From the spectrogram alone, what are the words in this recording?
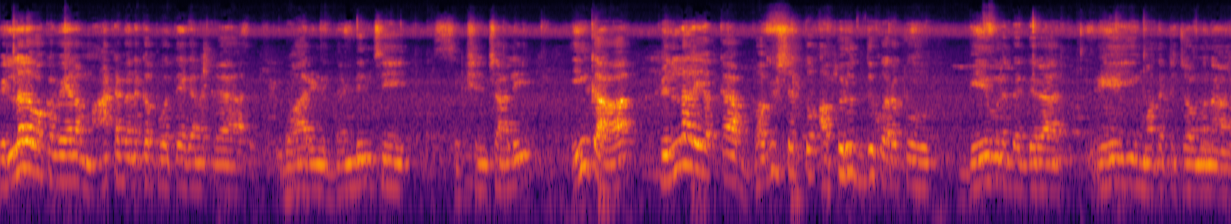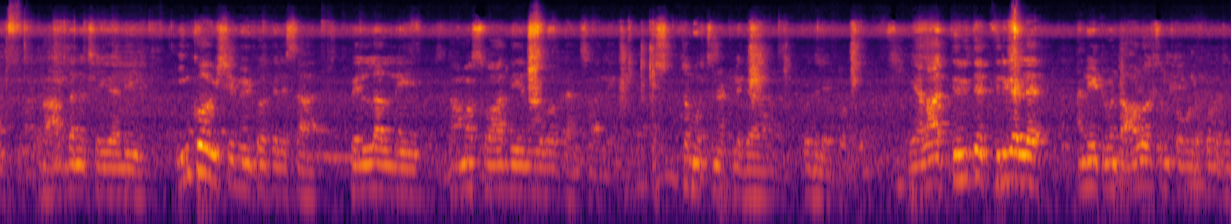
పిల్లలు ఒకవేళ మాట వినకపోతే గనక వారిని దండించి శిక్షించాలి. ఇంకా పిల్లల యొక్క భవిష్యత్తు అభివృద్ధి కొరకు దేవుని దగ్గర రేయి మొదటి జోమున ప్రార్థన చేయాలి. ఇంకో విషయం ఏంటో తెలుసా? పిల్లల్ని తమ స్వాధీనంలో పెంచాలి. ఇష్టం వచ్చినట్లుగా వదిలేకూడదు ఎలా తిరిగితే తిరిగలే అనేటువంటి ఆలోచనతో ఉండకూడదు.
